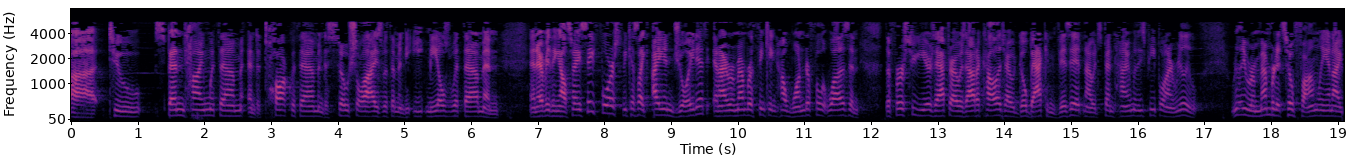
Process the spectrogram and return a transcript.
uh, to spend time with them and to talk with them and to socialize with them and to eat meals with them and, and everything else. And I say forced because like I enjoyed it and I remember thinking how wonderful it was. And the first few years after I was out of college, I would go back and visit and I would spend time with these people and I really really remembered it so fondly, and I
